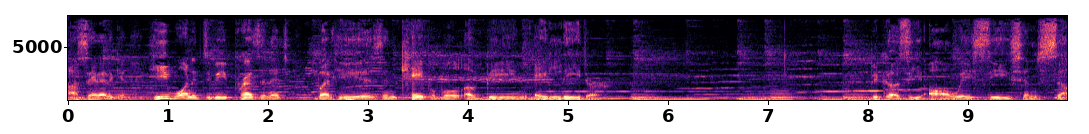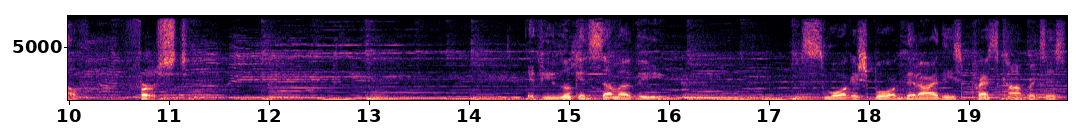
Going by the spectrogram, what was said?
I'll say that again. He wanted to be president, but he is incapable of being a leader because he always sees himself first. If you look at some of the smorgasbord that are these press conferences,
